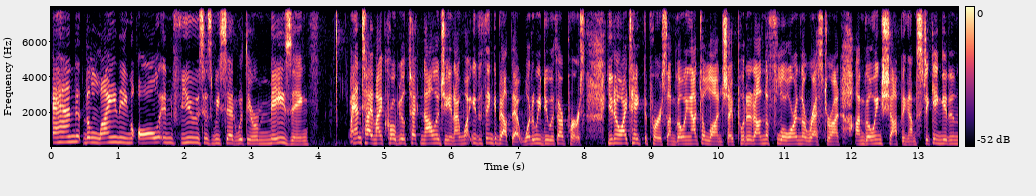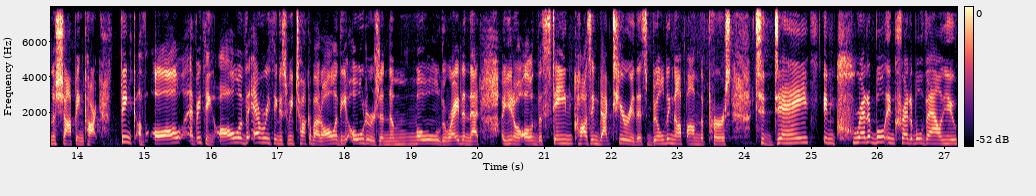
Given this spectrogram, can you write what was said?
and the lining all infused, as we said, with their amazing antimicrobial technology and I want you to think about that. What do we do with our purse? You know, I take the purse, I'm going out to lunch, I put it on the floor in the restaurant, I'm going shopping, I'm sticking it in the shopping cart. Think of all, everything, all of everything as we talk about all of the odors and the mold, right? And that, you know, all of the stain causing bacteria that's building up on the purse. Today, incredible, incredible value.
